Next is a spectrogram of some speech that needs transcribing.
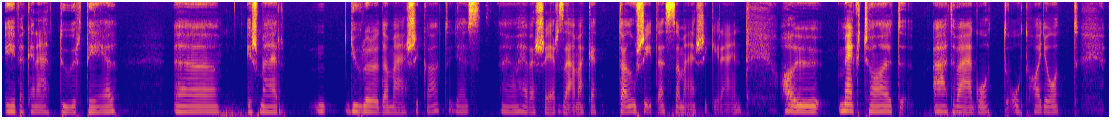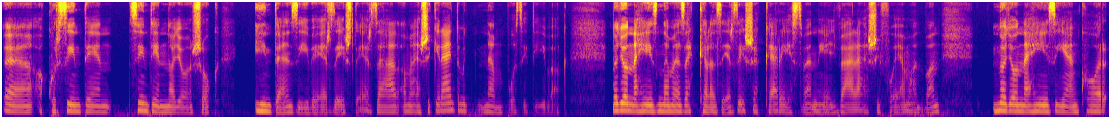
éveken át tűrtél, és már gyűlölöd a másikat, ugye ez nagyon heves érzelmeket tanúsítasz a másik irányt. Ha ő megcsalt, átvágott, ott hagyott, akkor szintén, szintén nagyon sok intenzív érzést érzel a másik irányt, amik nem pozitívak. Nagyon nehéz nem ezekkel az érzésekkel részt venni egy vállási folyamatban. Nagyon nehéz ilyenkor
